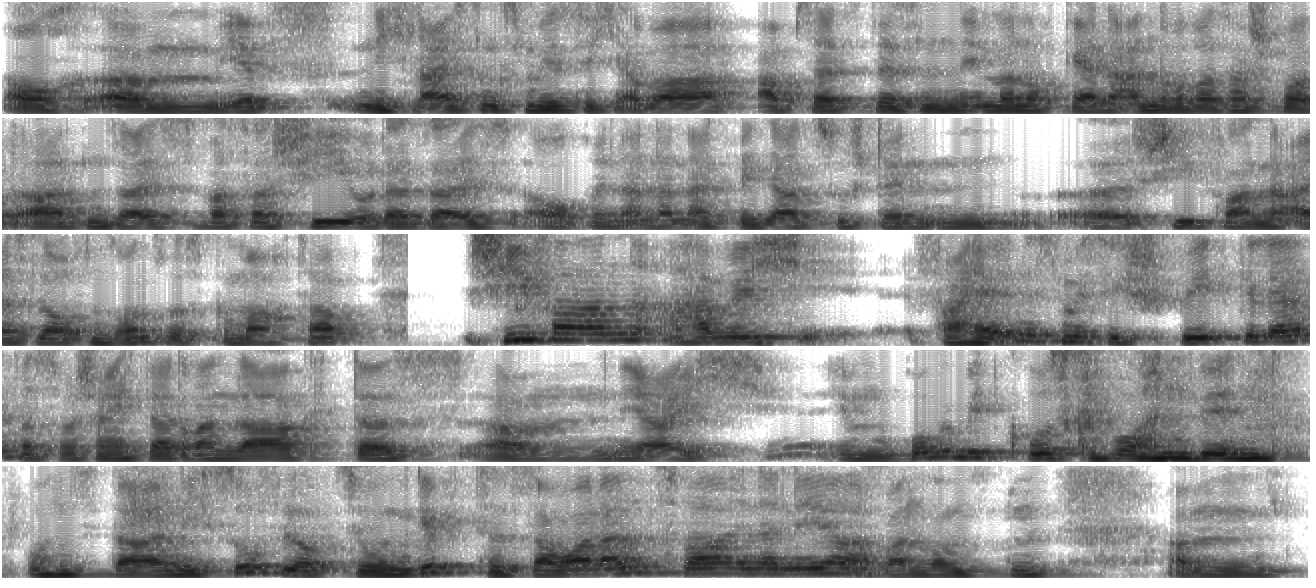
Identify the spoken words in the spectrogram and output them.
auch ähm, jetzt nicht leistungsmäßig, aber abseits dessen immer noch gerne andere Wassersportarten, sei es Wasserski oder sei es auch in anderen Aggregatzuständen äh, Skifahren, Eislaufen, sonst was gemacht habe. Skifahren habe ich verhältnismäßig spät gelernt, was wahrscheinlich daran lag, dass ähm, ja ich im Ruhrgebiet groß geworden bin und es da nicht so viele Optionen gibt. Das Sauerland zwar in der Nähe, aber ansonsten ähm,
